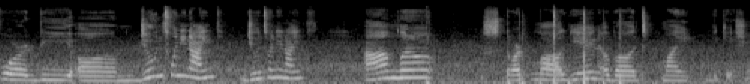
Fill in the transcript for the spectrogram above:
For the um june 29th june 29th i'm gonna start vlogging about my vacation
